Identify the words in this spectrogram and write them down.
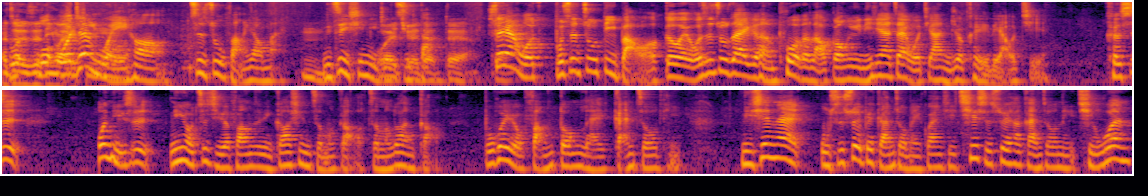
我我我认为哈，自住房要买，嗯，你自己心里就知道。对啊。虽然我不是住地堡哦，各位，我是住在一个很破的老公寓。你现在在我家，你就可以了解。可是问题是，你有自己的房子，你高兴怎么搞，怎么乱搞，不会有房东来赶走你。你现在五十岁被赶走没关系，七十岁他赶走你，请问？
